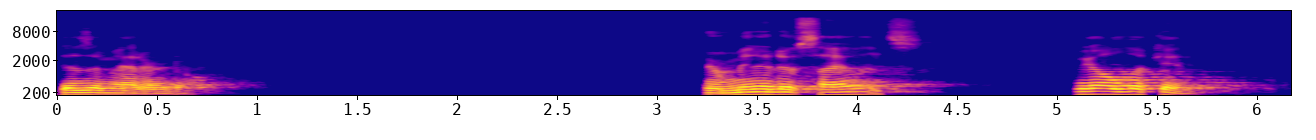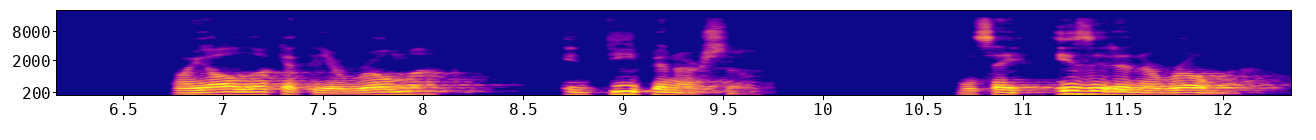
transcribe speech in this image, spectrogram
Doesn't matter at all. Your minute of silence, we all look in. And we all look at the aroma deep in our soul and say, is it an aroma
